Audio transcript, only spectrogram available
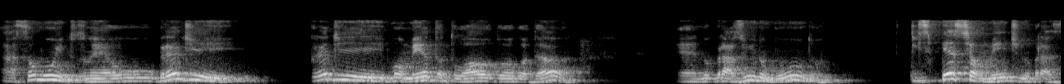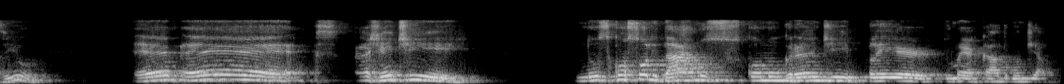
Ah, são muitos, né? O grande, grande momento atual do algodão é, no Brasil e no mundo, especialmente no Brasil, é, é a gente nos consolidarmos como grande player do mercado mundial.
